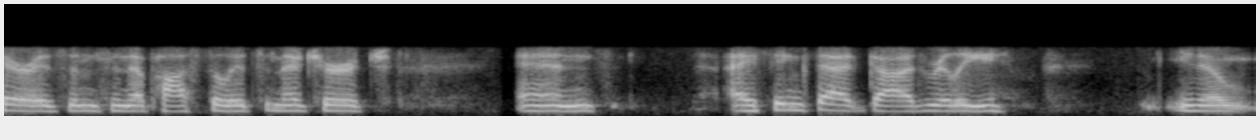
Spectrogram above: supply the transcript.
charisms and apostolates in the church. And I think that God really, you know,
